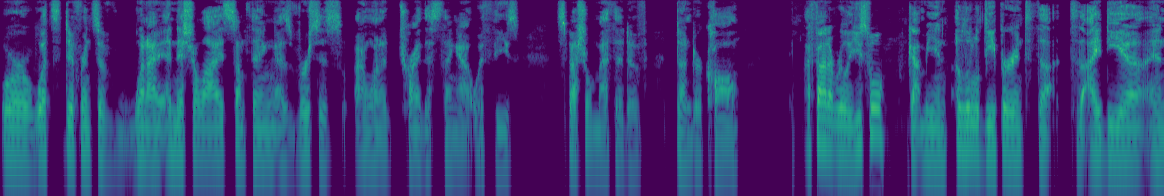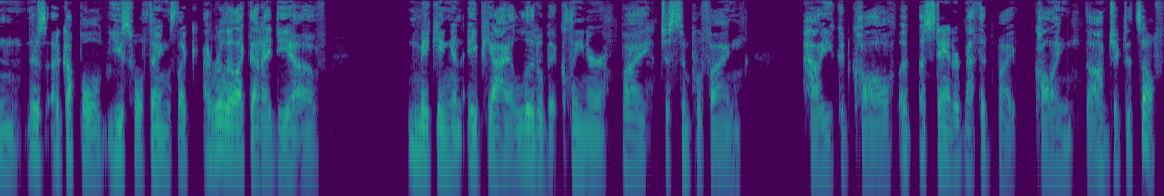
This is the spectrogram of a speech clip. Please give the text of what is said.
or what's the difference of when I initialize something as versus I want to try this thing out with these special method of dunder call. I found it really useful. Got me in a little deeper into the to the idea, and there's a couple useful things. Like I really like that idea of making an API a little bit cleaner by just simplifying how you could call a, a standard method by calling the object itself.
